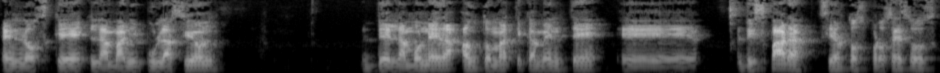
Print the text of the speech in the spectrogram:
en los que la manipulación de la moneda automáticamente eh, dispara ciertos procesos,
